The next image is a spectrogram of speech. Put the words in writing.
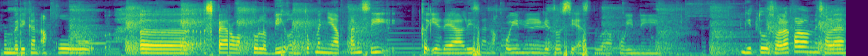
memberikan aku eh, spare waktu lebih untuk menyiapkan si keidealisan aku ini gitu si S2 aku ini. Gitu soalnya kalau misalnya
